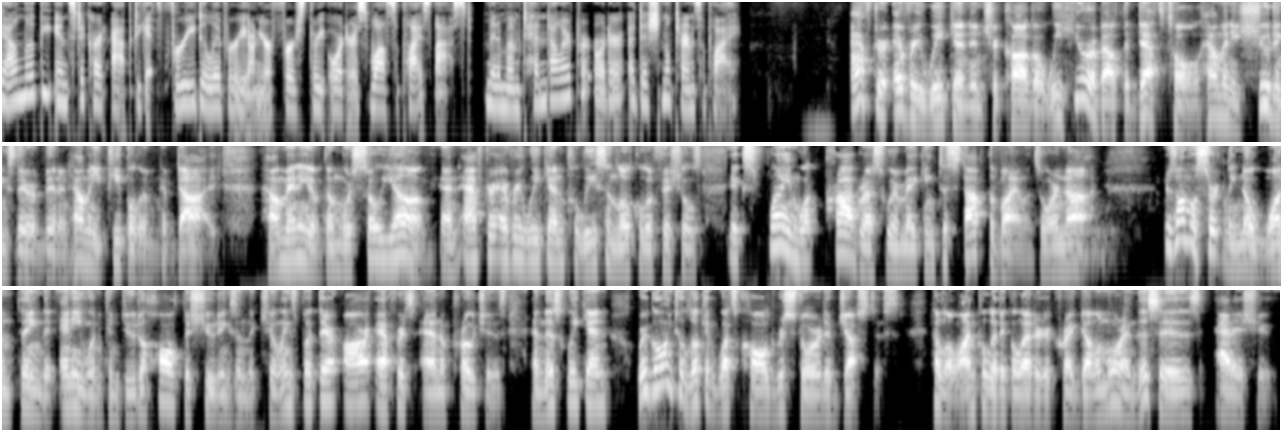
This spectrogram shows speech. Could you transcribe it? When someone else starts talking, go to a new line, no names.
Download the Instacart app to get free delivery on your first three orders while supplies last. Minimum $10 per order, additional term supply.
After every weekend in Chicago, we hear about the death toll, how many shootings there have been, and how many people have died. How many of them were so young? And after every weekend, police and local officials explain what progress we're making to stop the violence or not. There's almost certainly no one thing that anyone can do to halt the shootings and the killings, but there are efforts and approaches. And this weekend, we're going to look at what's called restorative justice. Hello, I'm political editor Craig Dellimore, and this is At Issue.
